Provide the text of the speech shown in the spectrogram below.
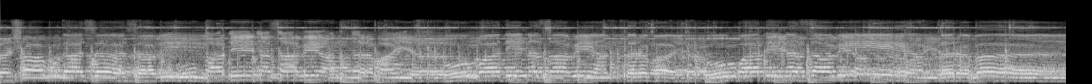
दशा उदास. असावी उपाधी नसावी अंतर्बाह्य. उपाधी नसावे अंतर्बाह्य उपाधी नसावे अंतर्बाह्य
